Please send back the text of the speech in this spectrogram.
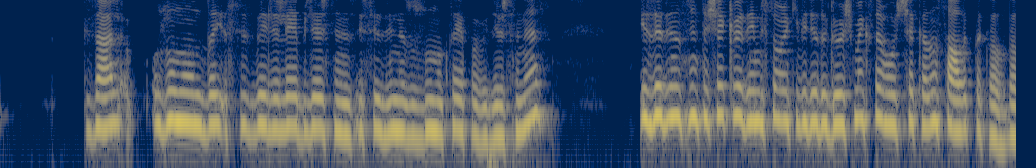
Güzel. Uzunluğunu da siz belirleyebilirsiniz. İstediğiniz uzunlukta yapabilirsiniz. İzlediğiniz için teşekkür ederim. Bir sonraki videoda görüşmek üzere. Hoşçakalın. Sağlıkla kalın.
